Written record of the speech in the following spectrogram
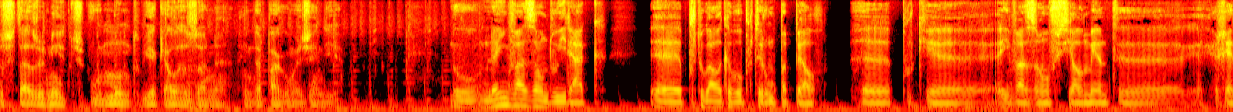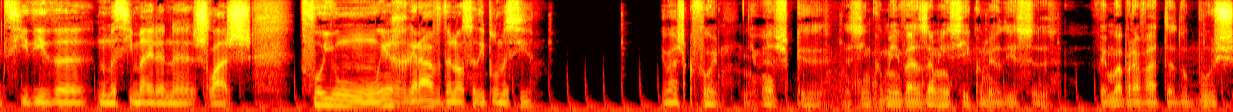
os Estados Unidos, o mundo e aquela zona ainda pagam hoje em dia no, na invasão do Iraque, uh, Portugal acabou por ter um papel, uh, porque a invasão oficialmente é decidida numa cimeira nas lajes. Foi um erro grave da nossa diplomacia? Eu acho que foi. Eu acho que, assim como a invasão em si, como eu disse, foi uma bravata do Bush.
